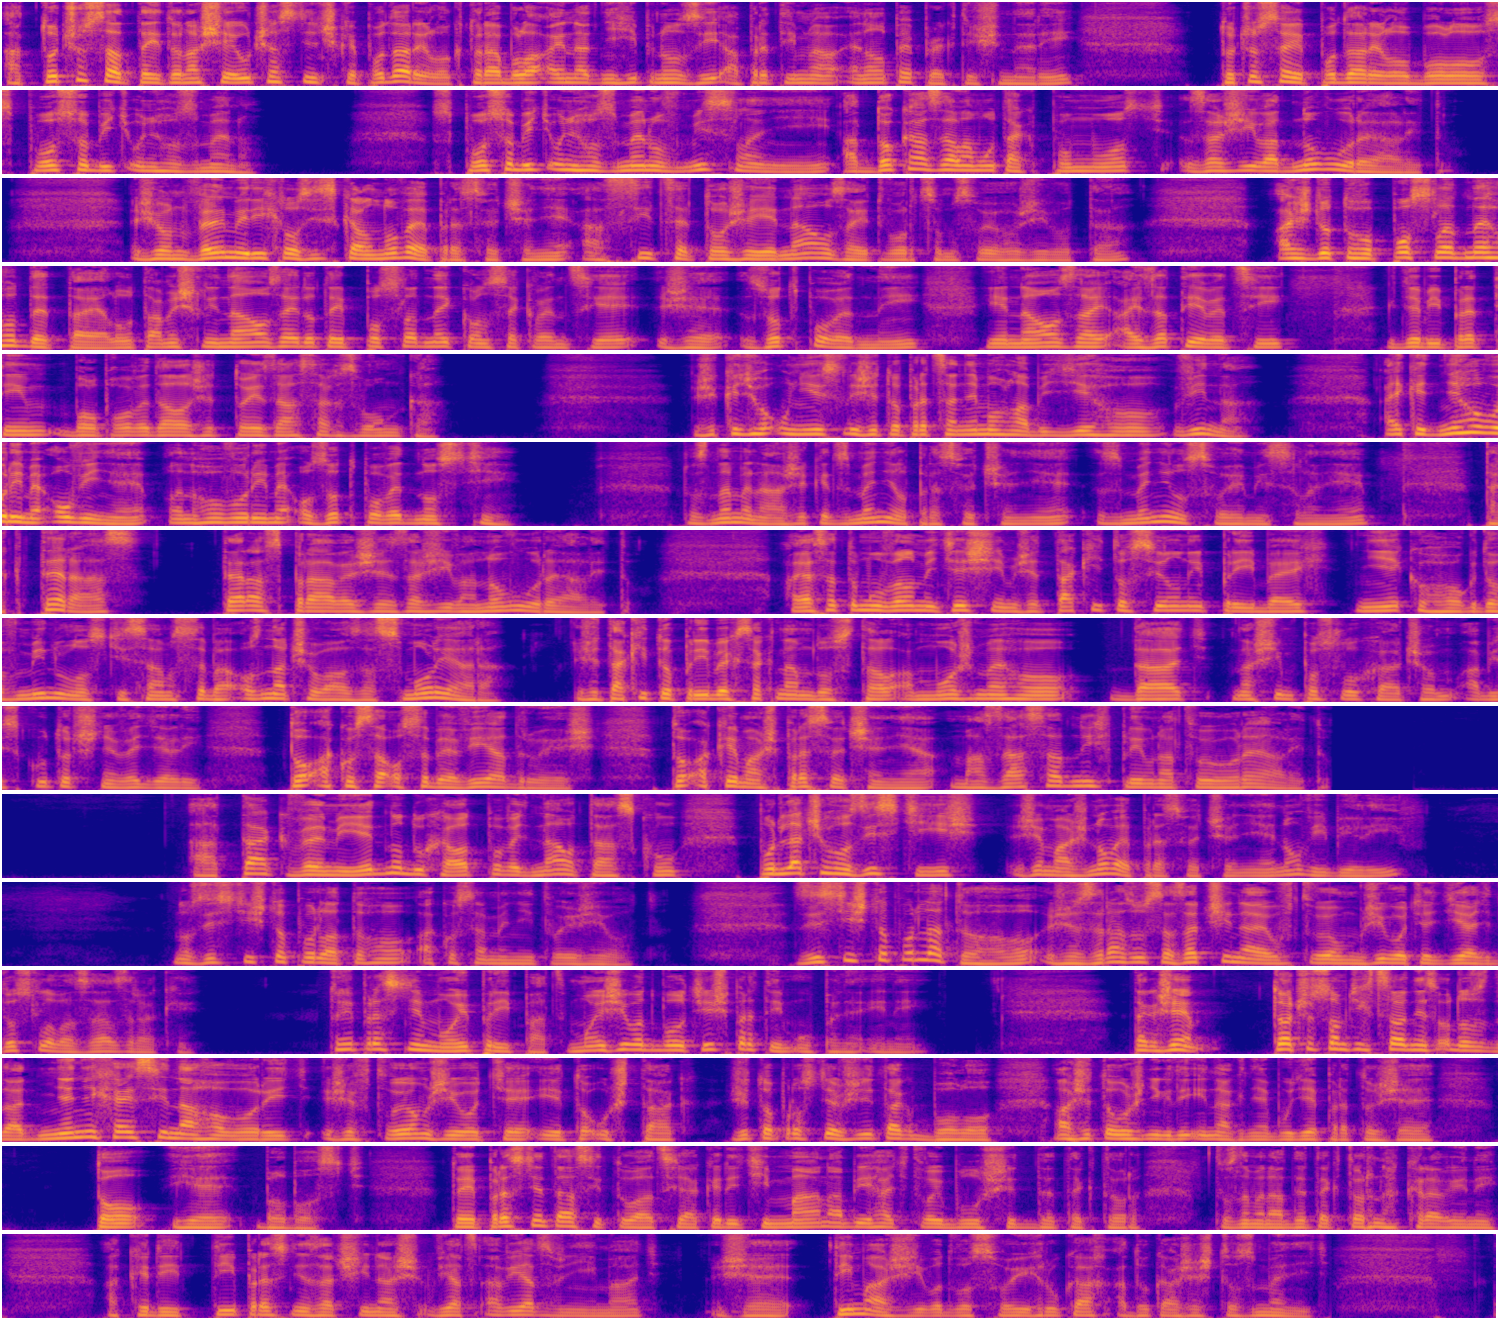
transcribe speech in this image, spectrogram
A to, čo sa tejto našej účastničke podarilo, ktorá bola aj na dni hypnozy a predtým na NLP practitionery, to, čo sa jej podarilo, bolo spôsobiť u neho zmenu spôsobiť u neho zmenu v myslení a dokázala mu tak pomôcť zažívať novú realitu. Že on veľmi rýchlo získal nové presvedčenie a síce to, že je naozaj tvorcom svojho života, až do toho posledného detailu, tam išli naozaj do tej poslednej konsekvencie, že zodpovedný je naozaj aj za tie veci, kde by predtým bol povedal, že to je zásah zvonka. Že keď ho uniesli, že to predsa nemohla byť jeho vina. Aj keď nehovoríme o vine, len hovoríme o zodpovednosti. To znamená, že keď zmenil presvedčenie, zmenil svoje myslenie, tak teraz, teraz práve, že zažíva novú realitu. A ja sa tomu veľmi teším, že takýto silný príbeh niekoho, kto v minulosti sám seba označoval za smoliara, že takýto príbeh sa k nám dostal a môžeme ho dať našim poslucháčom, aby skutočne vedeli, to, ako sa o sebe vyjadruješ, to, aké máš presvedčenia, má zásadný vplyv na tvoju realitu. A tak veľmi jednoduchá odpoveď na otázku, podľa čoho zistíš, že máš nové presvedčenie, nový belief, no zistíš to podľa toho, ako sa mení tvoj život. Zistíš to podľa toho, že zrazu sa začínajú v tvojom živote diať doslova zázraky. To je presne môj prípad. Môj život bol tiež predtým úplne iný. Takže to, čo som ti chcel dnes odovzdať, nenechaj si nahovoriť, že v tvojom živote je to už tak, že to proste vždy tak bolo a že to už nikdy inak nebude, pretože to je blbosť. To je presne tá situácia, kedy ti má nabiehať tvoj bullshit detektor, to znamená detektor na kraviny, a kedy ty presne začínaš viac a viac vnímať, že ty máš život vo svojich rukách a dokážeš to zmeniť.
